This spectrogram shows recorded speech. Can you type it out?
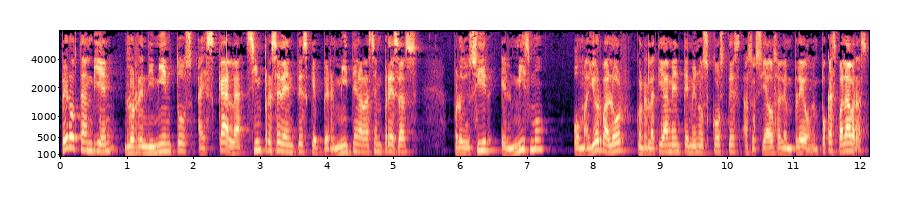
pero también los rendimientos a escala sin precedentes que permiten a las empresas producir el mismo o mayor valor con relativamente menos costes asociados al empleo. En pocas palabras,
